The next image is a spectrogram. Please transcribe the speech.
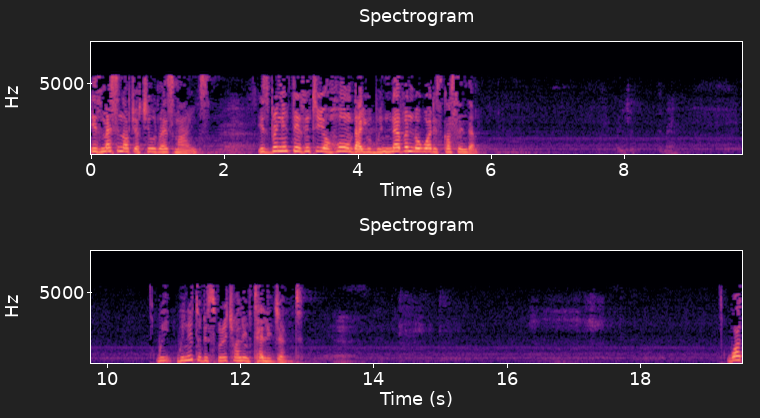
It's messing up your children's minds. It's bringing things into your home that you will never know what is causing them. We, we need to be spiritually intelligent. What,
